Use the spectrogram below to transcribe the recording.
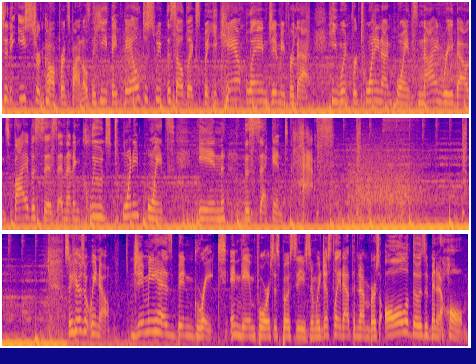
to the Eastern Conference Finals, the Heat, they failed to sweep the Celtics, but you can't blame Jimmy for that. He went for 29 points, nine rebounds, five assists, and that includes 20 points in the second half. So here's what we know. Jimmy has been great in game fours this postseason. We just laid out the numbers. All of those have been at home.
